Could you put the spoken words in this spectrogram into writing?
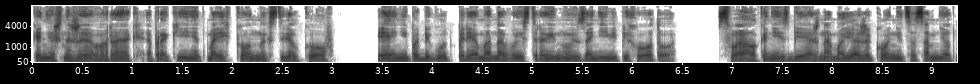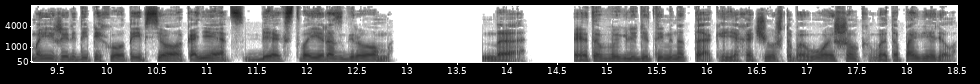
Конечно же, враг опрокинет моих конных стрелков, и они побегут прямо на выстроенную за ними пехоту. Свалка неизбежна, моя же конница сомнет мои же ряды пехоты, и все, конец, бегство и разгром. Да, это выглядит именно так, и я хочу, чтобы Войшелк в это поверил,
